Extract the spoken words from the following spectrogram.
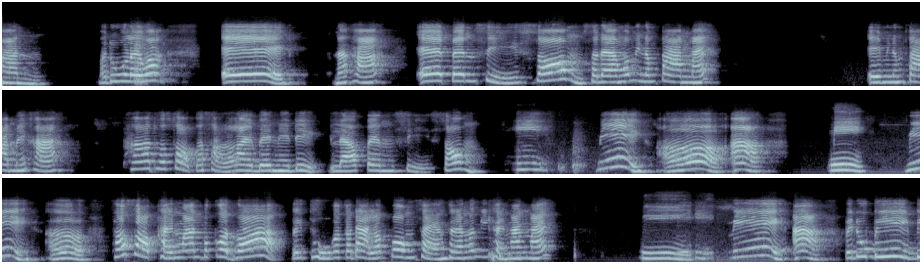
มัน มาดูเลยว่า A นะคะ A เป็นสีส้ม แสดงว่ามีน้ำตาลไหม A มีน้ำตาลไหมคะ ถ้าทดสอบกับสารละลายเบเนดิกต์แล้วเป็นสีส้มำนี่มี เออ อะ มี มี เออ ทดสอบไขมันปรากฏว่า ไปถูกับกระดาษแล้วโปร่งแสงแสดงว่ามีไขมันไหม มี มี อะ ไปดู B B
